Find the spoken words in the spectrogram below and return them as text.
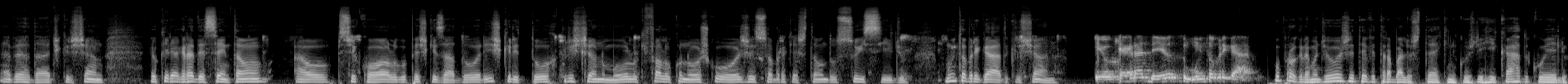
É verdade, Cristiano. Eu queria agradecer então ao psicólogo, pesquisador e escritor Cristiano Molo, que falou conosco hoje sobre a questão do suicídio. Muito obrigado, Cristiano. Eu que agradeço, muito obrigado. O programa de hoje teve trabalhos técnicos de Ricardo Coelho.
